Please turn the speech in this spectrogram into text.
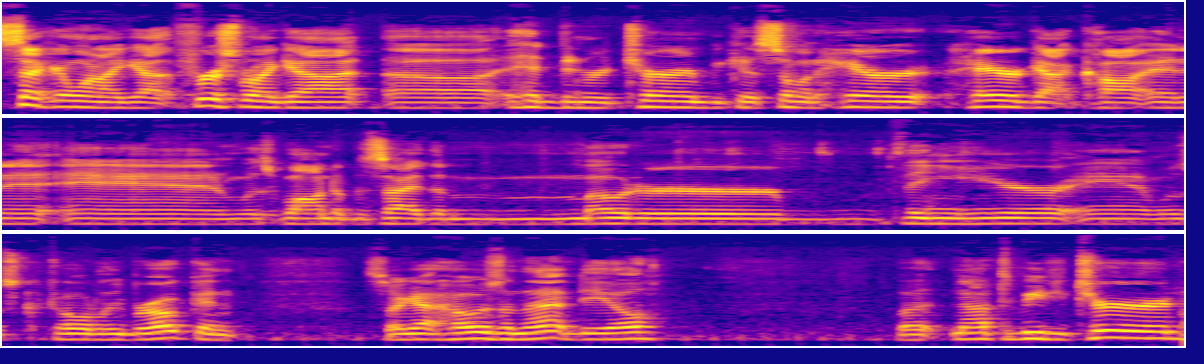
Second one I got, first one I got, uh, had been returned because someone hair hair got caught in it and was wound up inside the motor thingy here and was totally broken. So I got hose on that deal. But not to be deterred,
